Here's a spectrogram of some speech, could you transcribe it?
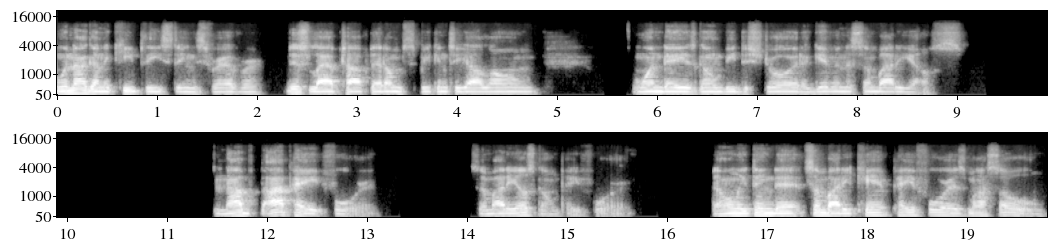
we're not going to keep these things forever. This laptop that i'm speaking to y'all on one day is going to be destroyed or given to somebody else. And i i paid for it. Somebody else going to pay for it. The only thing that somebody can't pay for is my soul.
